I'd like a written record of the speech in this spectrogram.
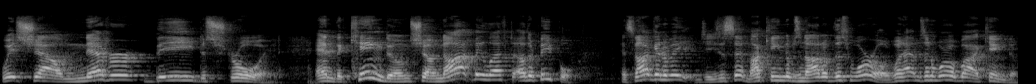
which shall never be destroyed and the kingdom shall not be left to other people. It's not going to be, Jesus said, My kingdom's not of this world. What happens in a worldwide kingdom?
